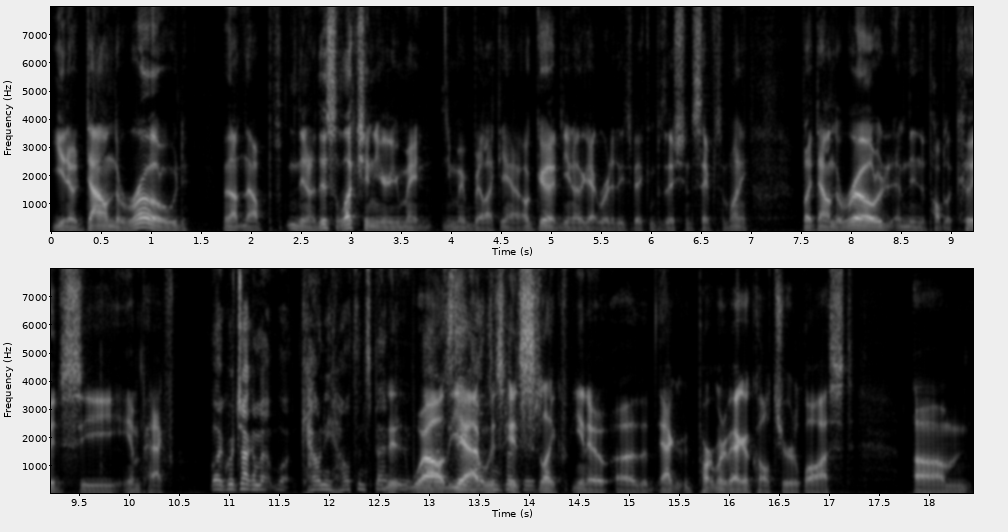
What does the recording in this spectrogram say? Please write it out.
you know, down the road, now, now you know, this election year, you may you may be like, yeah, oh, good, you know, they got rid of these vacant positions, saved some money. But down the road, I mean, the public could see impact Like we're talking about what county health inspector. it- well, uh, yeah, it was. It's like you know, uh, the Ag- Department of Agriculture lost um,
